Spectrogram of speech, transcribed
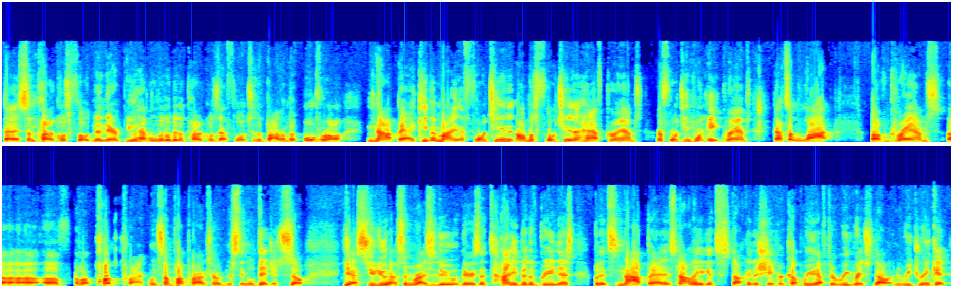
That is some particles floating in there. You have a little bit of particles that float to the bottom, but overall, not bad. Keep in mind, at 14, almost 14 and a half grams, or 14.8 grams, that's a lot of grams uh, uh, of, of a pump product when some pump products are in the single digits. So yes, you do have some residue. There's a tiny bit of greenness, but it's not bad. It's not like it gets stuck in a shaker cup where you have to re-rinse it out and re-drink it.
